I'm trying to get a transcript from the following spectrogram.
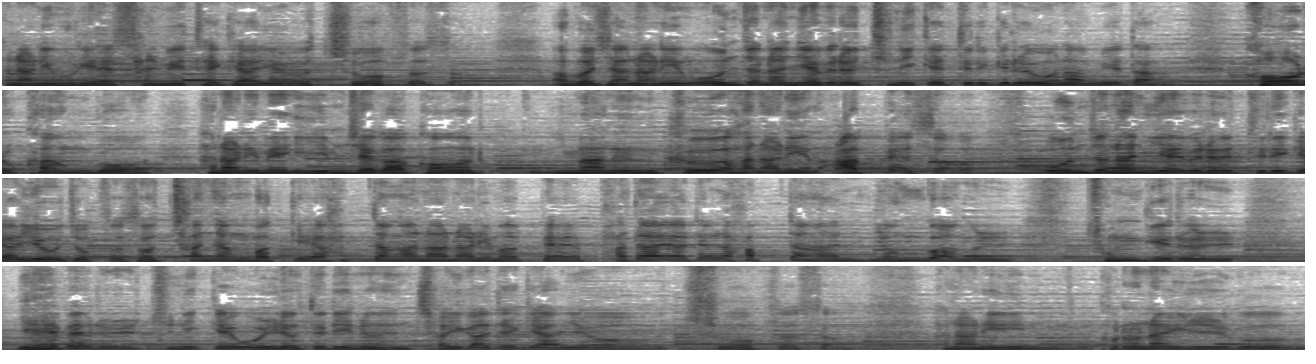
하나님 우리의 삶이 되게 하여 주옵소서. 아버지 하나님 온전한 예배를 주님께 드리기를 원합니다. 거룩한 곳 하나님의 임재가 임하는 그 하나님 앞에서 온전한 예배를 드리게 하여 주옵소서. 찬양받기에 합당한 하나님 앞에 받아야 될 합당한 영광을 종기를 예배를 주님께 올려드리는 저희가 되게 하여 주옵소서. 하나님 코로나19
